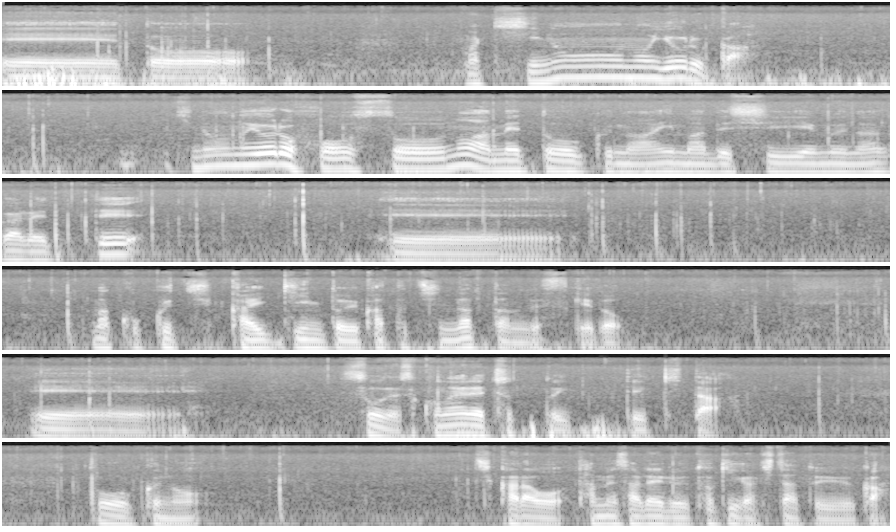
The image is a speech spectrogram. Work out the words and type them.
えー、っと、まあ、昨日の夜か。昨日の夜放送の『アメトーーク』の合間で CM 流れてえまあ、告知解禁という形になったんですけどえー、そうです。この間ちょっと行ってきたトークの力を試される時が来たというか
